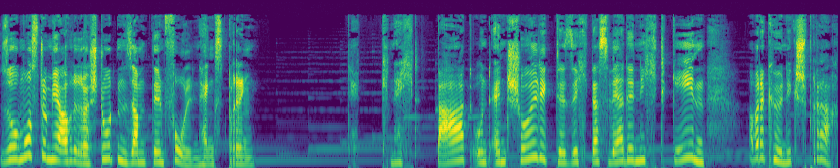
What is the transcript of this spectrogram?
so musst du mir auch ihre Stuten samt den Fohlenhengst bringen. Der Knecht bat und entschuldigte sich, das werde nicht gehen, aber der König sprach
